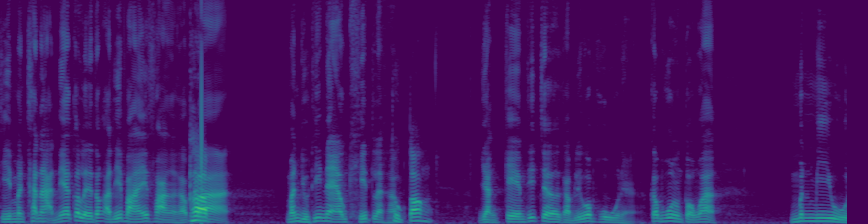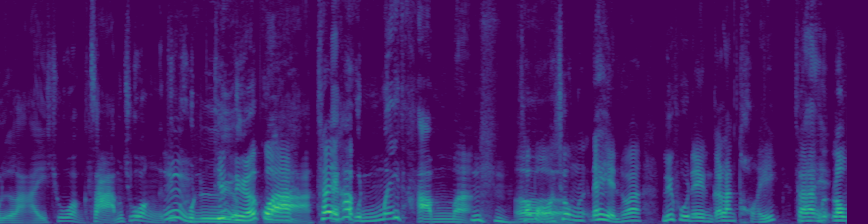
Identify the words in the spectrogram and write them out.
ทีมมันขนาดเนี้ยก็เลยต้องอธิบายให้ฟังอะครับครับ ว่ามันอยู่ที่แนวคิดแหละครับ ถูกต้อง อย่างเกมที่เจอกับลิเวอร์พูลเนี่ยก็พูดตรงๆว่า มันมีอยู่หลายช่วงสามช่วงที่อืมคุณที่เหนือกว่าใช่ครับ แต่คุณไม่ทำอะ เขาบอกว่าช่วงได้เห็นว่าลิเวอร์พูลเองกำลังถอยใช่กำลังระ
